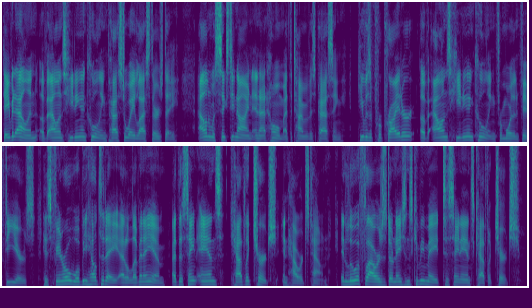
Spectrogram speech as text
David Allen of Allen's Heating and Cooling passed away last Thursday. Allen was 69 and at home at the time of his passing. He was a proprietor of Allen's Heating and Cooling for more than 50 years. His funeral will be held today at 11 a.m. at the St. Anne's Catholic Church in Howardstown. In lieu of flowers, donations can be made to St. Anne's Catholic Church.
